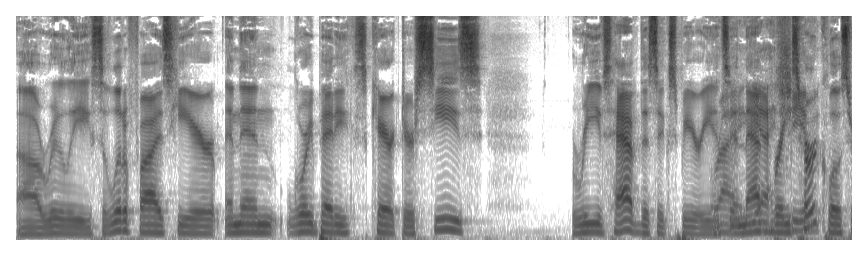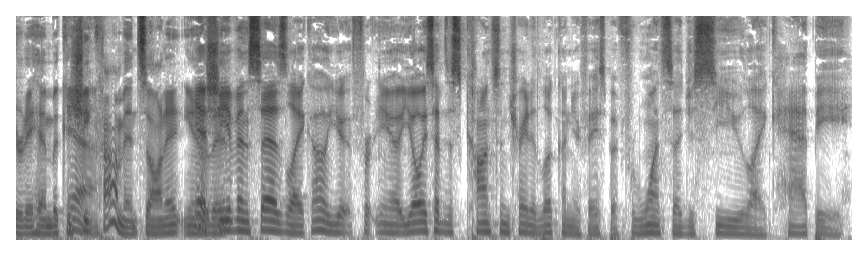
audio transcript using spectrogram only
uh, really solidifies here. And then Lori Petty's character sees Reeves have this experience, Right. and that Yeah, brings her even- closer to him because she comments on it. You know, yeah, that- she even says like, "Oh, you for, you know, you always have this concentrated look on your face, but for once, I just see you like happy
